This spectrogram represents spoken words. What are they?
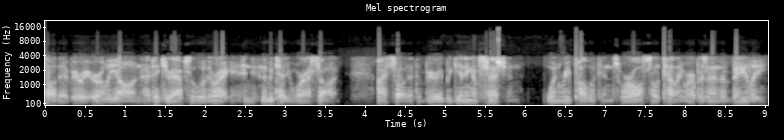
saw that very early on. I think you're absolutely right. And let me tell you where I saw it. I saw it at the very beginning of session when Republicans were also telling Representative Bailey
